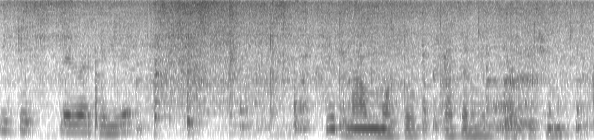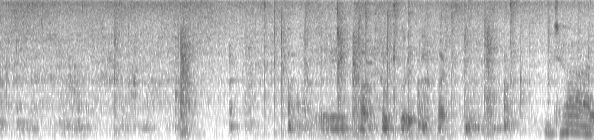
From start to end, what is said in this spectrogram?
কিছু ফ্লেভার নিয়ে নাম মতো কাঁচার মধ্যে কিছু না। এই ভাপ টপ করে কি ফাটছে ঝাল।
